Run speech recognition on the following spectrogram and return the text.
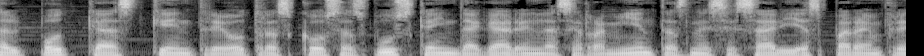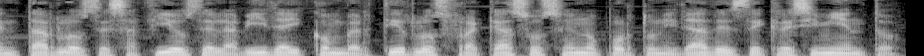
al podcast que entre otras cosas busca indagar en las herramientas necesarias para enfrentar los desafíos de la vida y convertir los fracasos en oportunidades de crecimiento.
